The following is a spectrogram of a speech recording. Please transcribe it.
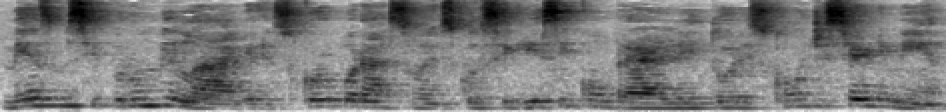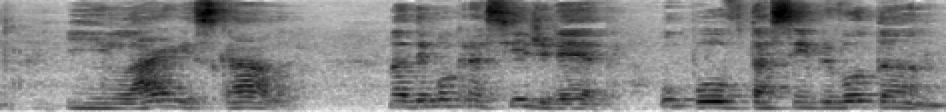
Mesmo se por um milagre as corporações conseguissem comprar eleitores com discernimento e em larga escala, na democracia direta o povo está sempre votando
